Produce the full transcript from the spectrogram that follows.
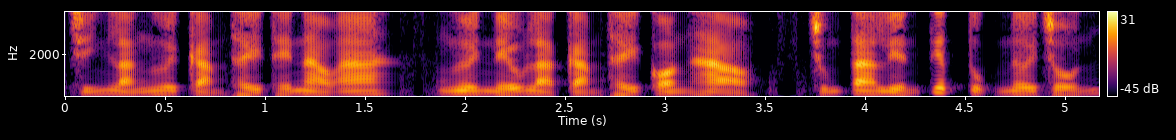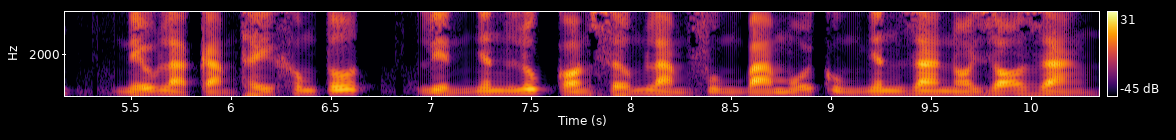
Chính là ngươi cảm thấy thế nào a ngươi nếu là cảm thấy còn hảo, chúng ta liền tiếp tục nơi trốn, nếu là cảm thấy không tốt, liền nhân lúc còn sớm làm phùng bà mối cùng nhân ra nói rõ ràng,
